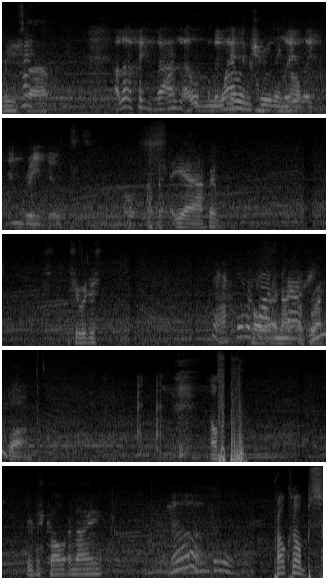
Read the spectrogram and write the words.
Restart. I don't think that's help. I think Well they and can truly completely can redo. I thi- yeah, I think. Should we just Yeah, I thought call it a night of 19. one? Oh, Should we just call it a night? No, pro clubs.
